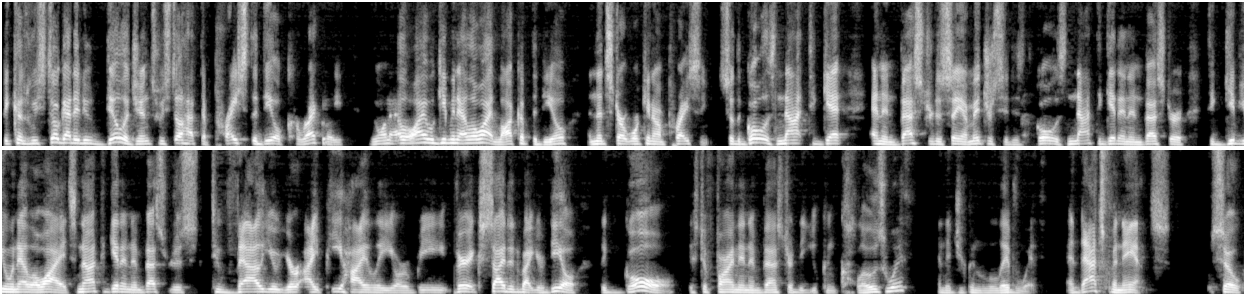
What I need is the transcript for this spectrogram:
because we still got to do diligence. We still have to price the deal correctly. You want an LOI? We'll give you an LOI, lock up the deal, and then start working on pricing. So the goal is not to get an investor to say, I'm interested. The goal is not to get an investor to give you an LOI. It's not to get an investor to, to value your IP highly or be very excited about your deal. The goal is to find an investor that you can close with and that you can live with and that's finance. So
